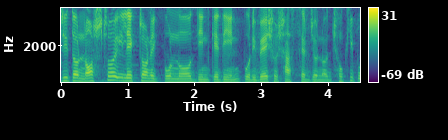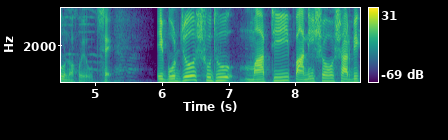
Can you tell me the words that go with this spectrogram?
উচিত নষ্ট ইলেকট্রনিক পণ্য দিনকে দিন পরিবেশ ও স্বাস্থ্যের জন্য ঝুঁকিপূর্ণ হয়ে উঠছে। এই বর্জ্য শুধু মাটি পানি সহ সার্বিক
